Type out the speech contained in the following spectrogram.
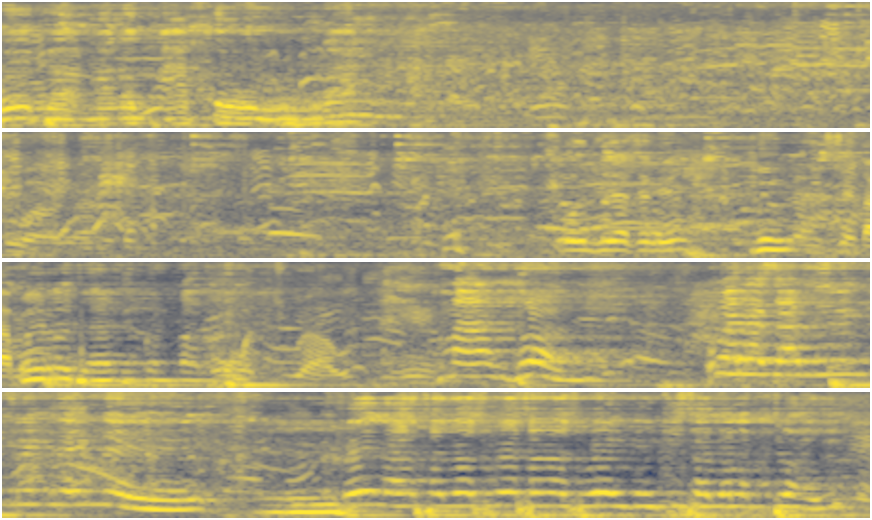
Kowe gak manut aturan. Oh dia sini. Saya tak Kowe ora jalan di tempat ya. jauh. Manggon. Kowe rasa miring-miring rene. Bela saya suwe saya suwe iki saya ledok iki.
